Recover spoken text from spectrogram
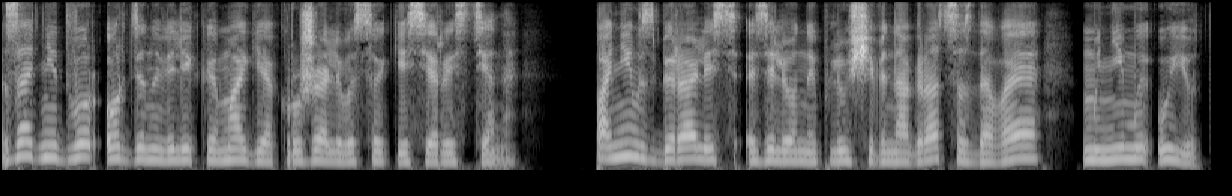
Задний двор Ордена Великой Магии окружали высокие серые стены. По ним взбирались зеленые плющи виноград, создавая мнимый уют.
